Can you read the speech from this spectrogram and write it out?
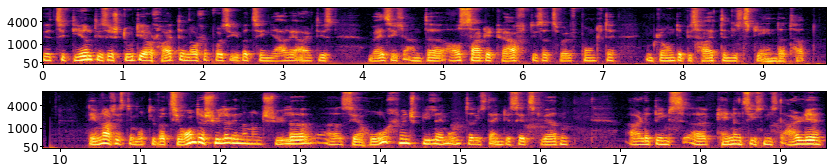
Wir zitieren diese Studie auch heute noch, obwohl sie über zehn Jahre alt ist weil sich an der Aussagekraft dieser zwölf Punkte im Grunde bis heute nichts geändert hat. Demnach ist die Motivation der Schülerinnen und Schüler äh, sehr hoch, wenn Spiele im Unterricht eingesetzt werden. Allerdings äh, kennen sich nicht alle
